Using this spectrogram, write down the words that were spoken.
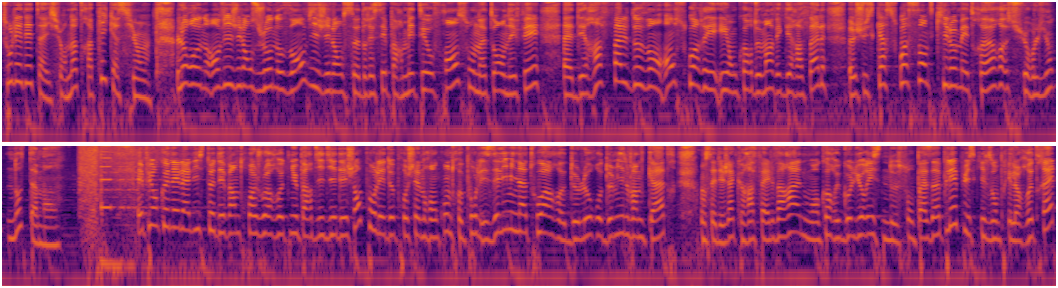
tous les détails sur notre application. Le Rhône en vigilance jaune au vent, vigilance dressée par Météo France. On attend en effet des rafales de vent en soirée et encore demain avec des rafales jusqu'à 60 km heure sur Lyon notamment. Et puis on connaît la liste des 23 joueurs retenus par Didier Deschamps pour les deux prochaines rencontres pour les éliminatoires de l'Euro 2024. On sait déjà que Raphaël Varane ou encore Hugo Lloris ne sont pas appelés puisqu'ils ont pris leur retraite.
